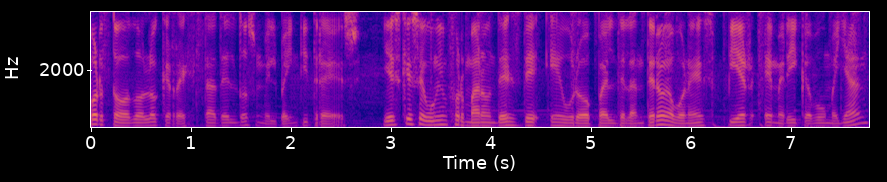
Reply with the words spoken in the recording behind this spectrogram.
por todo lo que resta del 2023. Y es que según informaron desde Europa, el delantero gabonés Pierre-Emerick Aubameyang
